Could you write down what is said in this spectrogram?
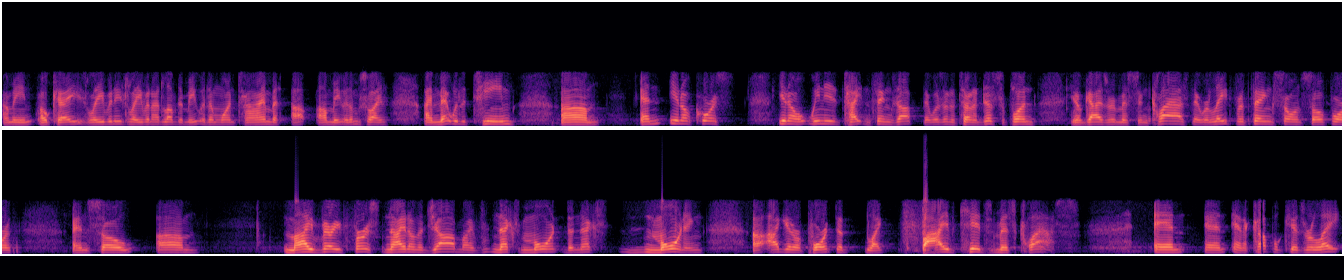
I mean, okay, he's leaving. He's leaving. I'd love to meet with him one time, but I'll, I'll meet with him. So I I met with the team, um, and you know, of course, you know, we needed to tighten things up. There wasn't a ton of discipline. You know, guys were missing class. They were late for things, so on and so forth. And so, um, my very first night on the job, my next morning, the next morning, uh, I get a report that like five kids missed class, and and and a couple kids were late.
